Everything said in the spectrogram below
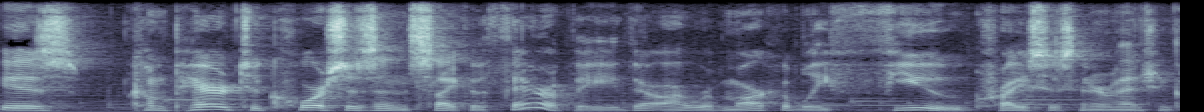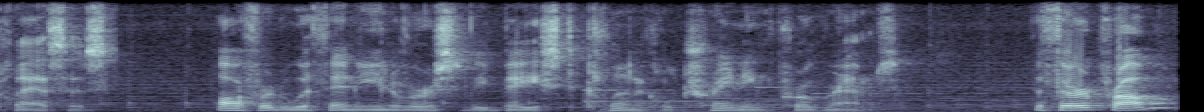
is compared to courses in psychotherapy, there are remarkably few crisis intervention classes offered within university based clinical training programs. The third problem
